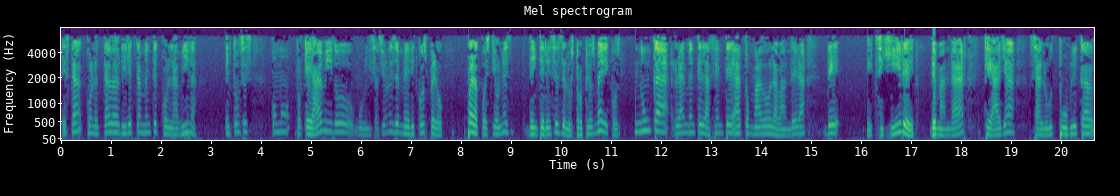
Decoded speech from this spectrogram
está conectada directamente con la vida. Entonces, ¿cómo? Porque ha habido movilizaciones de médicos, pero para cuestiones de intereses de los propios médicos. Nunca realmente la gente ha tomado la bandera de exigir eh, demandar que haya salud pública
